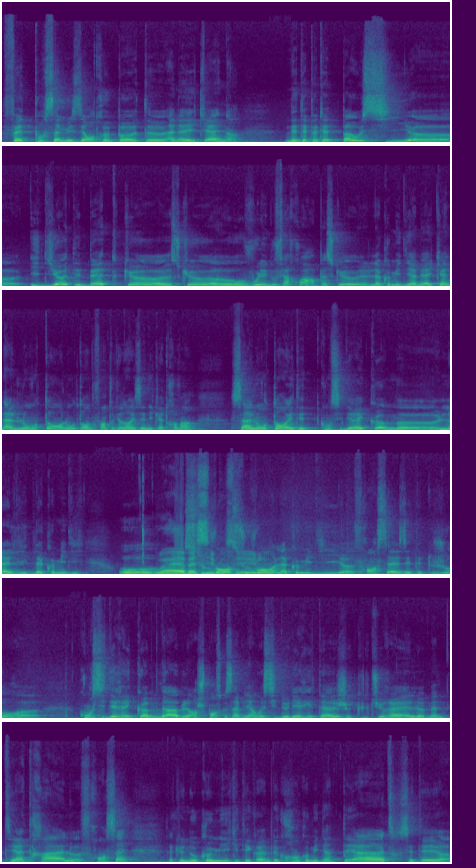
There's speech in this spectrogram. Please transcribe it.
faites pour s'amuser entre potes euh, américaines, n'étaient peut-être pas aussi euh, idiotes et bêtes que euh, ce que euh, on voulait nous faire croire. Parce que la comédie américaine a longtemps, longtemps, enfin en tout cas dans les années 80, ça a longtemps été considéré comme euh, l'ali de la comédie. Au- Ouais, bah, souvent, souvent, la comédie française était toujours considérée comme noble. Alors je pense que ça vient aussi de l'héritage culturel, même théâtral euh, français. C'est que nos comiques étaient quand même de grands comédiens de théâtre. C'était, euh,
